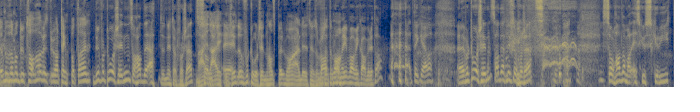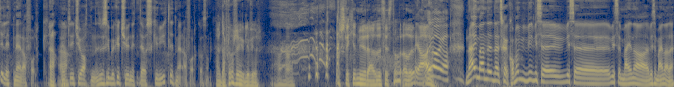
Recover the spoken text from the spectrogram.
ja, men da må du ta det, hvis du har tenkt på dette her. Du, For to år siden så hadde jeg ett nyttårsforsett. Nei, som nei, er- ikke for to år siden. Han spør hva er det nyttårsforsettet nå. hva, om vi- ikke avbryta? Tenker jeg da. Eh, For to år siden så hadde jeg et nyttårsforsett som handla om at jeg skulle skryte litt mer av folk. Ja. I 2018. Jeg skulle bruke 2019 til å skryte litt mer av folk og sånn. Det er derfor det var så hyggelig i fjor. Jeg har slikket mye ræv de siste åra, du. Ja, ja, ja. Nei, men det skal jo komme hvis jeg, hvis jeg, hvis jeg, mener, hvis jeg mener det.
